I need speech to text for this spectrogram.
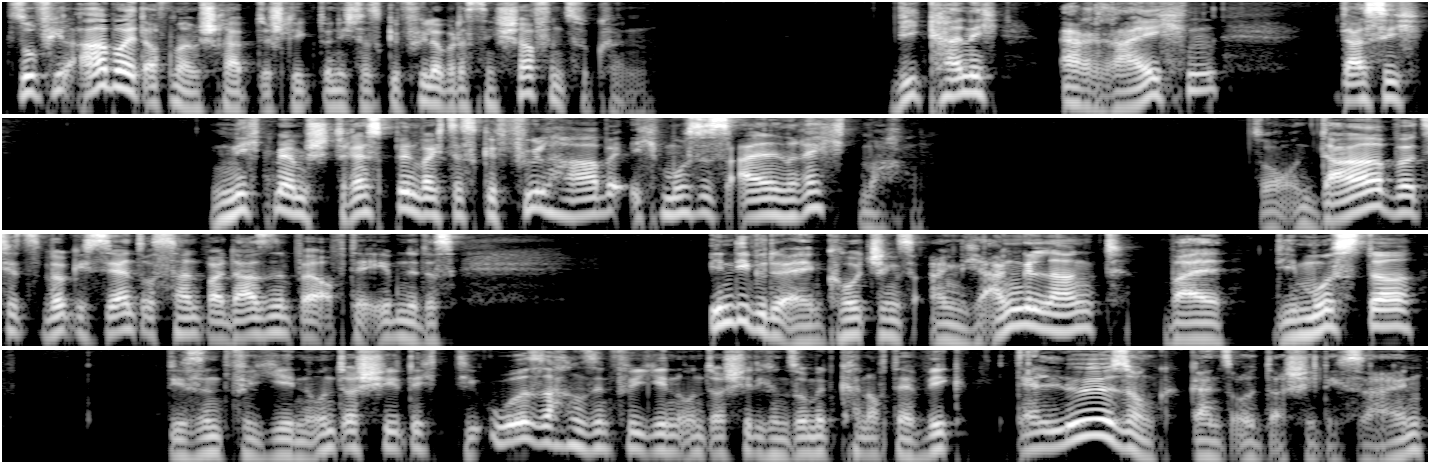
so viel Arbeit auf meinem Schreibtisch liegt und ich das Gefühl habe, das nicht schaffen zu können? Wie kann ich erreichen, dass ich nicht mehr im Stress bin, weil ich das Gefühl habe, ich muss es allen recht machen? So, und da wird es jetzt wirklich sehr interessant, weil da sind wir auf der Ebene des individuellen Coachings eigentlich angelangt, weil die Muster, die sind für jeden unterschiedlich, die Ursachen sind für jeden unterschiedlich und somit kann auch der Weg der Lösung ganz unterschiedlich sein.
